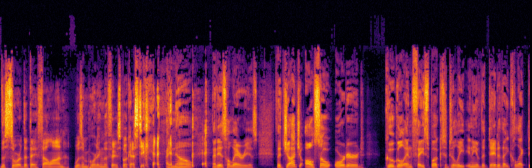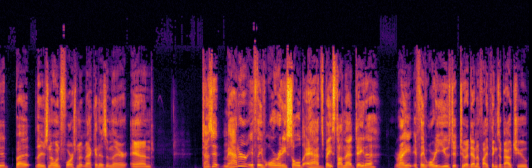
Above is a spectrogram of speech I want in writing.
the sword that they fell on was importing the Facebook SDK. I know. That is hilarious. The judge also ordered Google and Facebook to delete any of the data they collected, but there's no enforcement mechanism there. And does it matter if they've already sold ads based on that data? Right? If they've already used it to identify things about you.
